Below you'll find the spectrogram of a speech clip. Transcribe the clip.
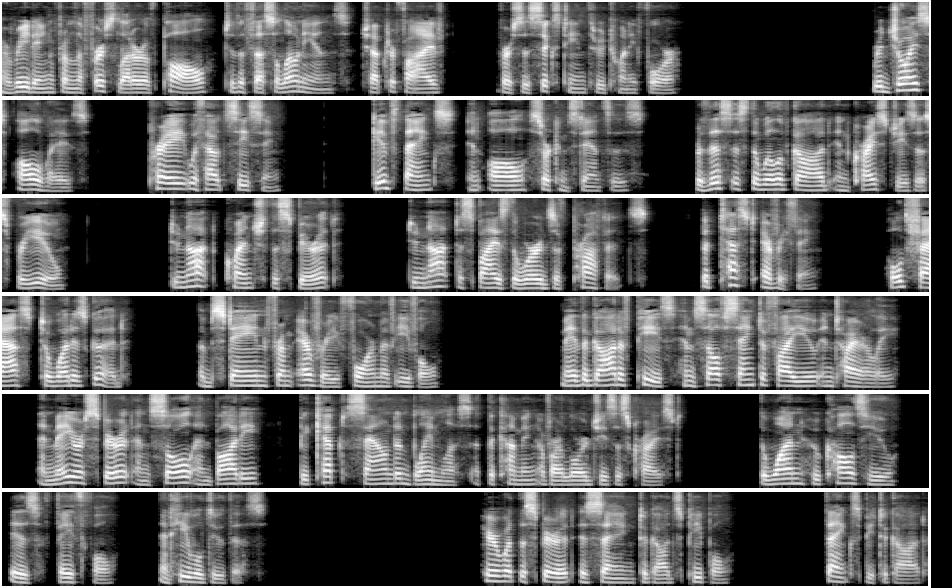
reading from the first letter of Paul to the Thessalonians, chapter 5, verses 16 through 24. Rejoice always, pray without ceasing, give thanks in all circumstances, for this is the will of God in Christ Jesus for you. Do not quench the Spirit, do not despise the words of prophets, but test everything. Hold fast to what is good. Abstain from every form of evil. May the God of peace himself sanctify you entirely and may your spirit and soul and body be kept sound and blameless at the coming of our Lord Jesus Christ. The one who calls you is faithful, and he will do this. Hear what the Spirit is saying to God's people. Thanks be to God.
